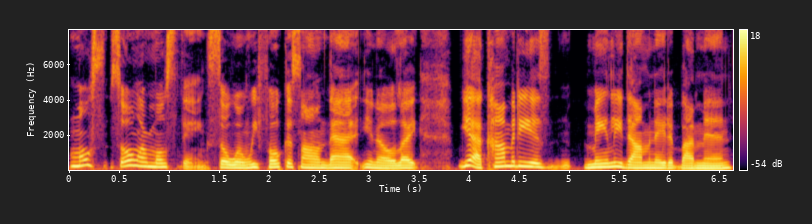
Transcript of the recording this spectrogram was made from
most so are most things. So when we focus on that, you know, like yeah, comedy is mainly dominated by men.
